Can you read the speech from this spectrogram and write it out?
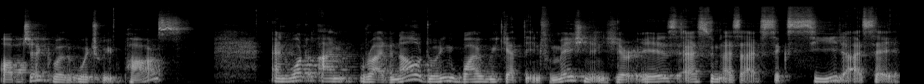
object with which we parse. And what I'm right now doing, why we get the information in here is as soon as I succeed, I say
